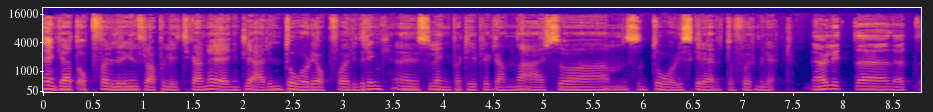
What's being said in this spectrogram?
tenker jeg at oppfordringen fra politikerne egentlig er en dårlig oppfordring, eh, så lenge partiprogrammene er så, så dårlig skrevet og formulert. Det er jo litt eh, er et,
